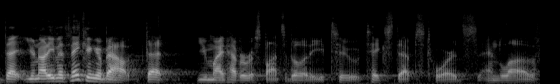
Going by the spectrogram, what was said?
that you're not even thinking about that you might have a responsibility to take steps towards and love.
